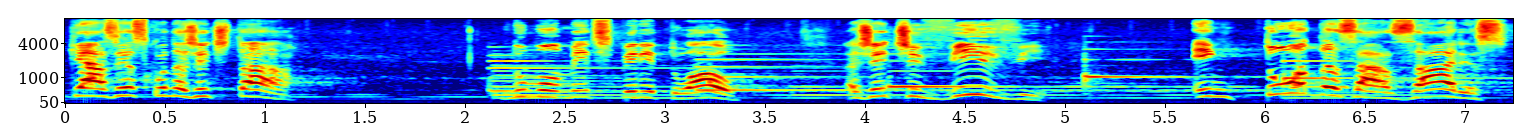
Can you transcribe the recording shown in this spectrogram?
Que às vezes quando a gente está no momento espiritual, a gente vive em todas as áreas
